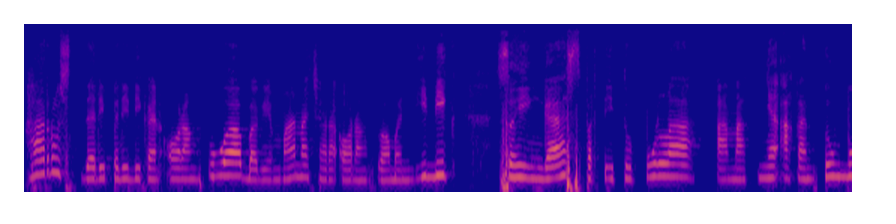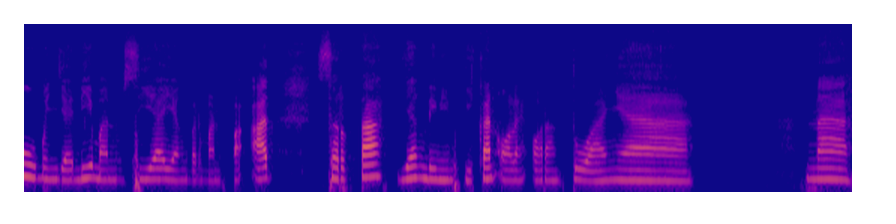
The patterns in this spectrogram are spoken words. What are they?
harus dari pendidikan orang tua, bagaimana cara orang tua mendidik, sehingga seperti itu pula anaknya akan tumbuh menjadi manusia yang bermanfaat serta yang dimimpikan oleh orang tuanya. Nah,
